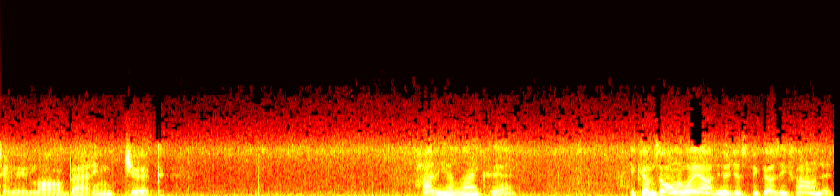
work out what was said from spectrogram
Silly law-abiding jerk. How do you like that? He comes all the way out here just because he found it.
